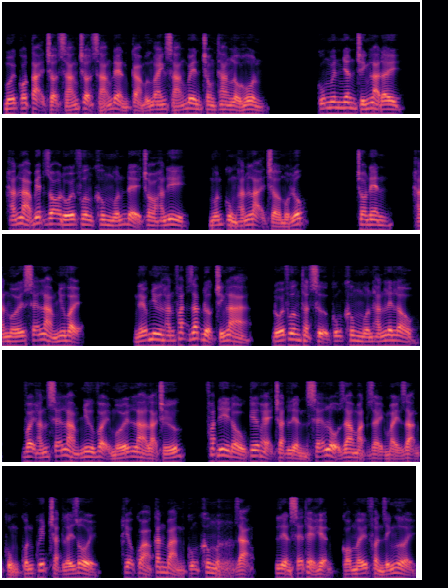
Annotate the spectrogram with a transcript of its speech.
mới có tại chợ sáng chợ sáng đèn cảm ứng ánh sáng bên trong thang lầu hôn cũng nguyên nhân chính là đây, hắn là biết rõ đối phương không muốn để cho hắn đi, muốn cùng hắn lại chờ một lúc. Cho nên, hắn mới sẽ làm như vậy. Nếu như hắn phát giác được chính là, đối phương thật sự cũng không muốn hắn lên lầu, vậy hắn sẽ làm như vậy mới là lạ chứ? Phát đi đầu kia hẹ chặt liền sẽ lộ ra mặt dày mày dạn cùng quấn quýt chặt lấy rồi, hiệu quả căn bản cũng không một dạng, liền sẽ thể hiện có mấy phần dính người.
